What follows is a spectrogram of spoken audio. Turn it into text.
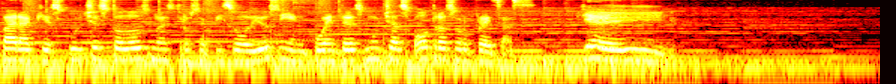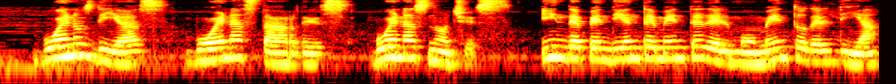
para que escuches todos nuestros episodios y encuentres muchas otras sorpresas. ¡Yay! Buenos días, buenas tardes, buenas noches. Independientemente del momento del día,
